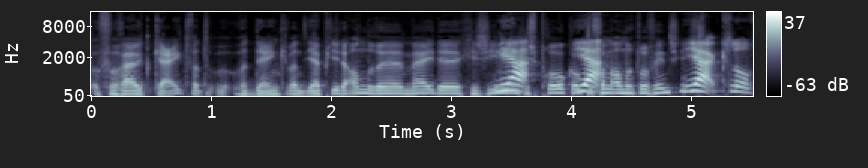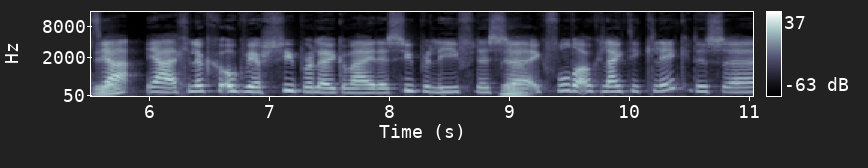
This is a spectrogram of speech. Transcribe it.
vooruit kijkt, wat, wat denk je? Want heb je de andere meiden gezien Ja. en gesproken, ook Ja. van andere provincies? Ja, klopt. Ja? Ja? Ja. gelukkig ook weer super leuke meiden, super lief. Dus eh, ik voelde ook gelijk die klik. Dus eh,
